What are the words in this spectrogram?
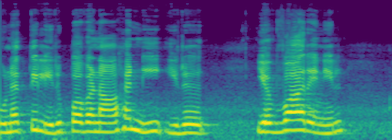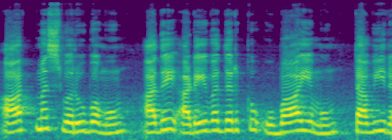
குணத்தில் இருப்பவனாக நீ இரு. எவ்வாறெனில் ஆத்மஸ்வரூபமும் அதை அடைவதற்கு உபாயமும் தவிர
